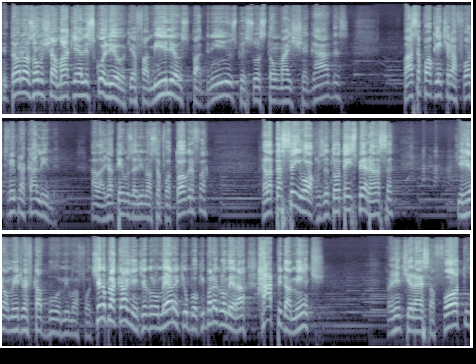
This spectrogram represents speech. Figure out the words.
Então nós vamos chamar quem ela escolheu, aqui a família, os padrinhos, pessoas que estão mais chegadas. Passa para alguém tirar foto, vem para cá, Lina. Olha lá, já temos ali nossa fotógrafa. Ela está sem óculos, então tem esperança que realmente vai ficar boa a mesma foto. Chega para cá, gente, aglomera aqui um pouquinho, para aglomerar rapidamente, para a gente tirar essa foto.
